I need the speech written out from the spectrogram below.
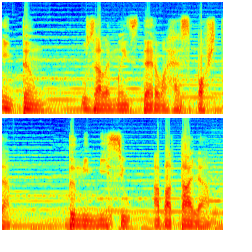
Então, os alemães deram a resposta, dando início à batalha.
